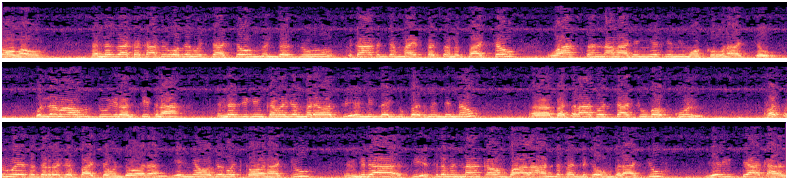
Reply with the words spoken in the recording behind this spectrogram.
ቀውመሁም ከነዛ ከካፊር ወገኖቻቸውም እንደዚሁ ጥቃት እንደማይፈጸምባቸው ዋስተና ማግኘት የሚሞክሩ ናቸው። ኩለማ ሩዱ ኢለል ፊትና እነዚህ ግን ከመጀመሪያዎቹ የሚለዩበት ምንድን ነው በጥላቶቻችሁ በኩል ተጽዕኖ የተደረገባቸው እንደሆነ የእኛ ወገኖች ከሆናችሁ እንግዳ እስቲ እስልምናን ካሁን በኋላ አንፈልገውም ብላችሁ የሪዳ ቃል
